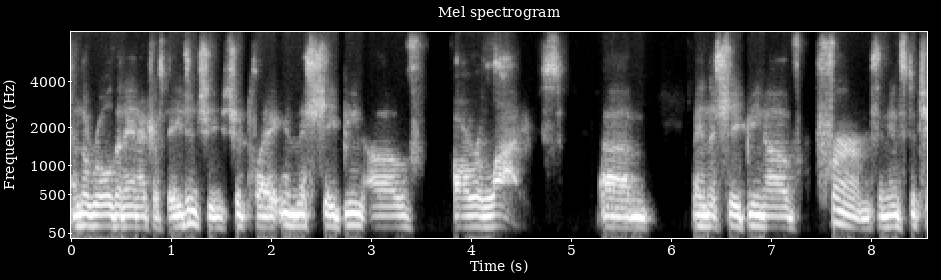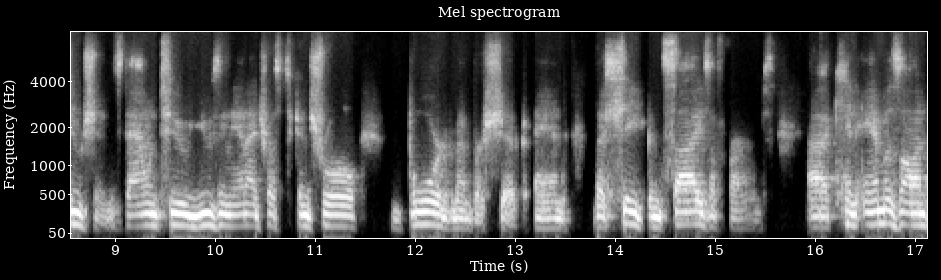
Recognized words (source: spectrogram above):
and the role that antitrust agencies should play in the shaping of our lives. Um, and the shaping of firms and institutions, down to using antitrust to control board membership and the shape and size of firms. Uh, can Amazon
